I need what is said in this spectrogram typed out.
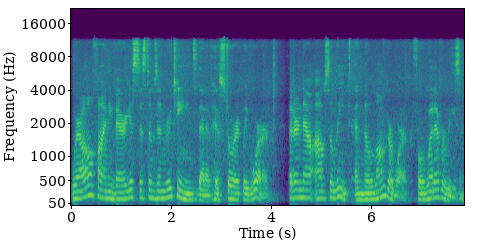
We're all finding various systems and routines that have historically worked that are now obsolete and no longer work for whatever reason.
